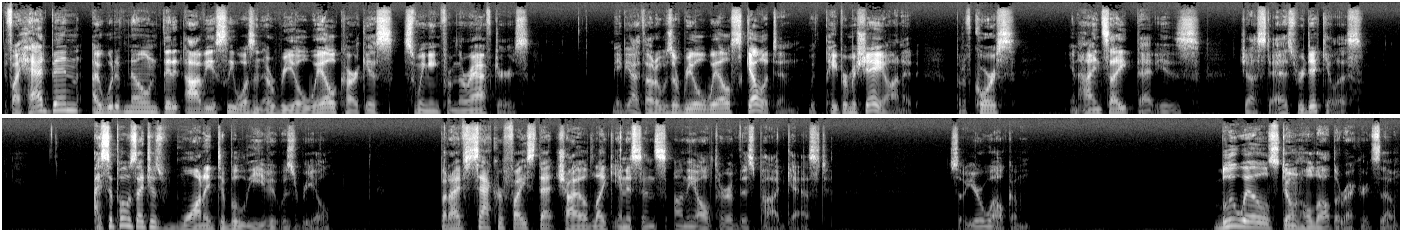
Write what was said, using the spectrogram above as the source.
If I had been, I would have known that it obviously wasn't a real whale carcass swinging from the rafters. Maybe I thought it was a real whale skeleton with paper mache on it, but of course, in hindsight, that is just as ridiculous. I suppose I just wanted to believe it was real but I've sacrificed that childlike innocence on the altar of this podcast. So you're welcome. Blue whales don't hold all the records, though.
